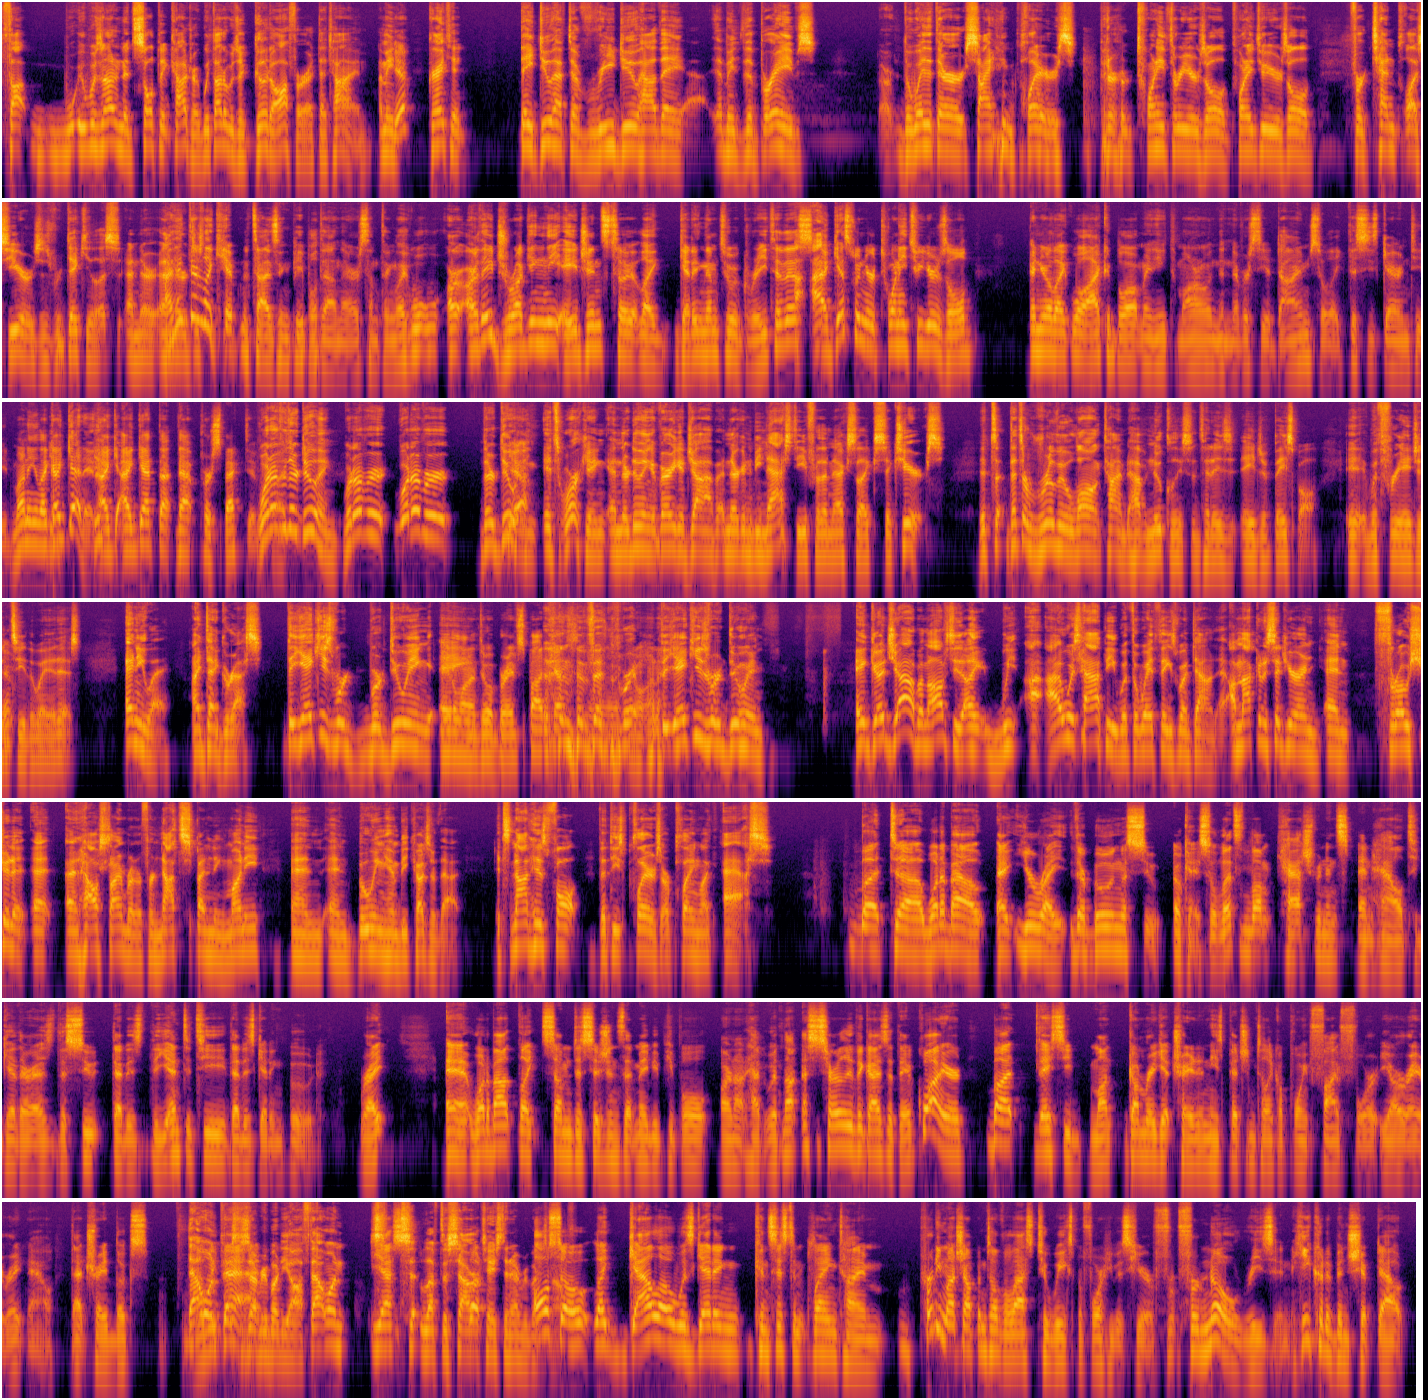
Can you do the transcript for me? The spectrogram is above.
thought it was not an insulting contract. We thought it was a good offer at the time. I mean Yeah. granted they do have to redo how they i mean the braves uh, the way that they're signing players that are 23 years old 22 years old for 10 plus years is ridiculous and they're and I they're think they're just, like hypnotizing people down there or something. Like, wh- are are they drugging the agents to like getting them to agree to this? I- I, guess when you're 22 years old and you're like, well, I could blow up my knee tomorrow and then never see a dime, so like this is guaranteed money. Like, I get it. I, I get that that perspective. whatever but- they're doing, whatever whatever they're doing, it's working, and they're doing a very good job, and they're going to be nasty for the next like six years. It's that's a really long time to have a nucleus in today's age of baseball i with free agency the way it is. Anyway, I digress. The Yankees were were doing You a don't want to do a Braves podcast. the, You don't wanna- you wanna- the Yankees were doing a good job on the offseason. Like we, I, I was happy with the way things went down. I'm not going to sit here and, and throw shit at, at at Hal Steinbrenner for not spending money and and booing him because of that. It's not his fault that these players are playing like ass. But uh, what about? Uh, you're right. They're booing a suit. Okay, so let's lump Cashman and, and Hal together as the suit that is the entity that is getting booed, right? And what about like some decisions that maybe people are not happy with? Not necessarily the guys that they acquired, but they see Montgomery get traded and he's pitching to like a 0.54 ERA right now. That trade looks That really one pisses bad. everybody off. That one, Yes. left a sour taste in everybody's mouth. Also, like Gallo was getting consistent playing time pretty much up until the last two weeks before he was here for, for no reason. He could have been shipped out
